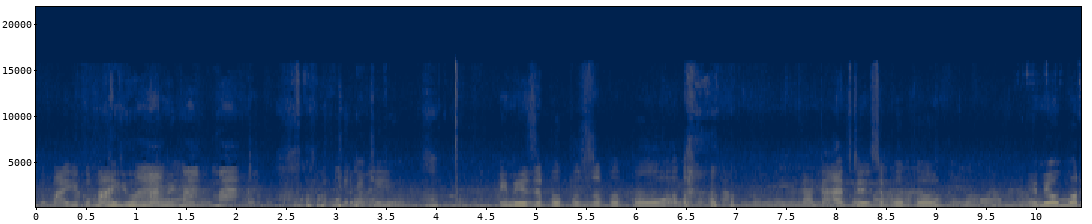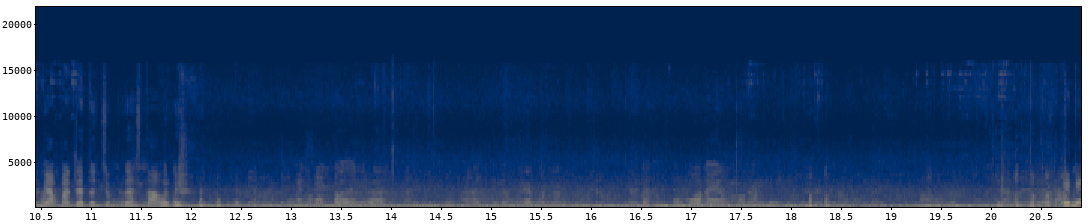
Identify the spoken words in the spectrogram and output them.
Kemayu kemayunan ini. Mak, mak. Yo. Ini sepupu-sepupu. Kakak adik sepupu. Ini umurnya pada 17 tahun. ini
